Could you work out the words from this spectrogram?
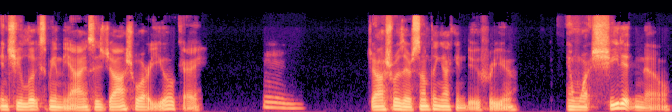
and she looks me in the eye and says, "Joshua, are you okay?" Mm. Joshua, is there something I can do for you? And what she didn't know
